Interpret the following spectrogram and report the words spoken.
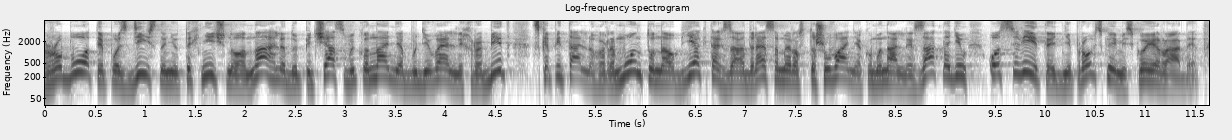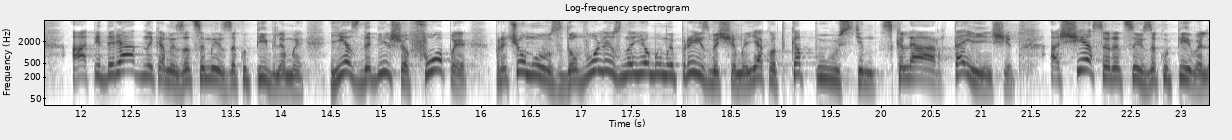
роботи по здійсненню технічного нагляду під час виконання будівельних робіт з капітального ремонту на об'єктах за адресами розташування комунальних закладів освіти Дніпровської міської ради. А підрядниками за цими закупівлями є здебільшого ФОПи, причому з доволі знайомими прізвищами, як от Капустін, Скляр та інші. А ще серед цих закупівель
